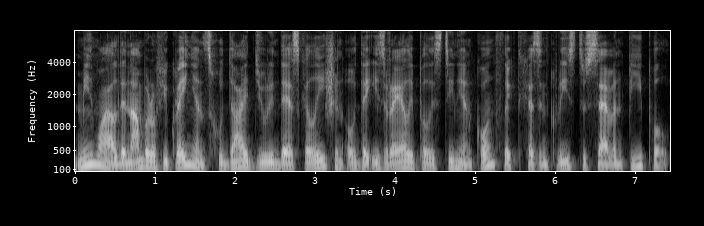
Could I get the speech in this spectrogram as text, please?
Meanwhile, the number of Ukrainians who died during the escalation of the Israeli Palestinian conflict has increased to seven people.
